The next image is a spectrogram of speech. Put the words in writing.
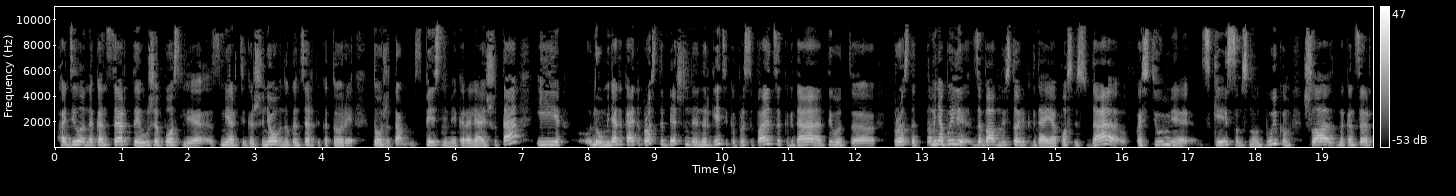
ходила на концерты уже после смерти Горшинева, но концерты, которые тоже там с песнями короля и шута. И ну, у меня какая-то просто бешеная энергетика просыпается, когда ты вот э, просто... У меня были забавные истории, когда я после суда в костюме с кейсом, с ноутбуком шла на концерт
